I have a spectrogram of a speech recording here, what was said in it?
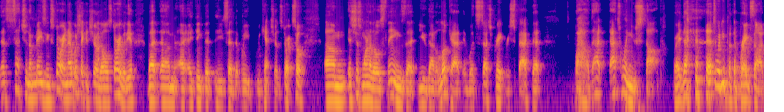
that's such an amazing story. And I wish I could share the whole story with you, but um, I, I, think that he said that we, we can't share the story. So um, it's just one of those things that you got to look at with such great respect that, wow, that that's when you stop right? That, that's when you put the brakes on.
